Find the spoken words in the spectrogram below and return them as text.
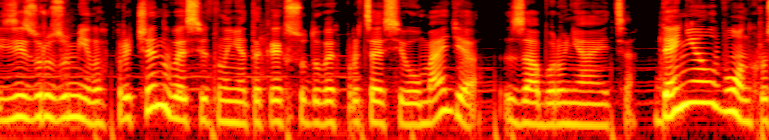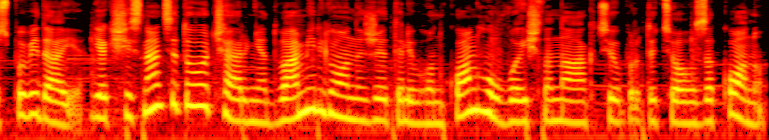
Зі зрозумілих причин висвітлення таких судових процесів у медіа забороняється. Деніел Вонг розповідає, як 16 червня 2 мільйони жителів Гонконгу вийшли на акцію проти цього закону,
